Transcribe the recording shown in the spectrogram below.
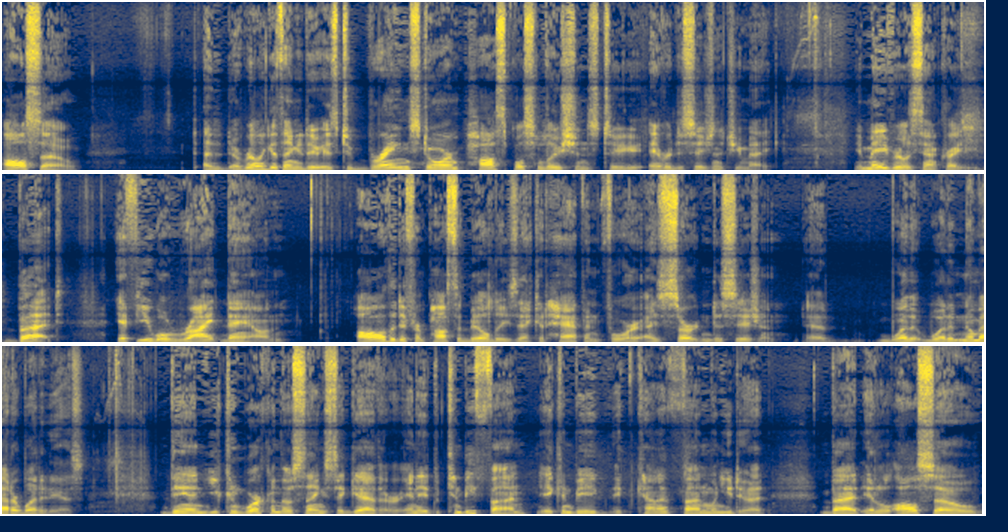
Also, a, a really good thing to do is to brainstorm possible solutions to every decision that you make. It may really sound crazy, but if you will write down all the different possibilities that could happen for a certain decision, uh, what, no matter what it is, then you can work on those things together, and it can be fun. It can be it kind of fun when you do it, but it'll also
